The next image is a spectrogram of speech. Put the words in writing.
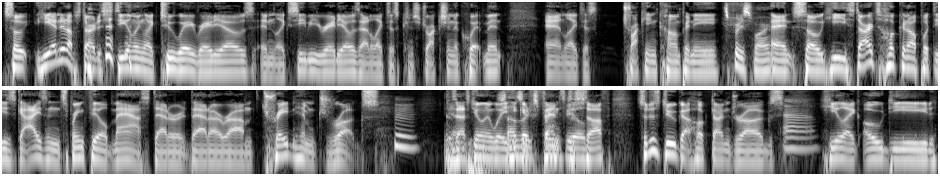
So he ended up started stealing like two way radios and like CB radios out of like this construction equipment and like this trucking company. It's pretty smart. And so he starts hooking up with these guys in Springfield, Mass, that are that are um, trading him drugs Hmm. because Yeah. that's the only way Sounds he like could fence the stuff. So this dude got hooked on drugs. Uh, He like OD'd.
